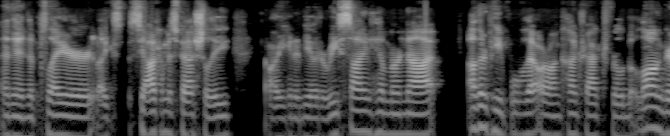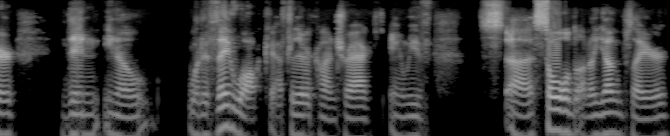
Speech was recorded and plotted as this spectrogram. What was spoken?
and then the player, like Siakam especially, are you going to be able to re-sign him or not? Other people that are on contract for a little bit longer, then you know, what if they walk after their contract and we've uh, sold on a young player,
